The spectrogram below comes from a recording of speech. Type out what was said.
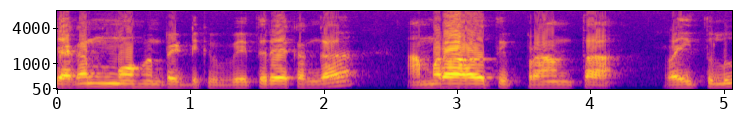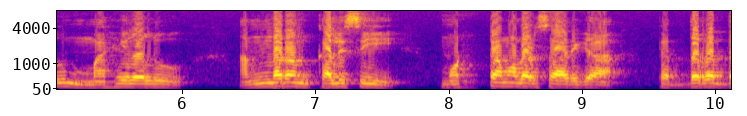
జగన్మోహన్ రెడ్డికి వ్యతిరేకంగా అమరావతి ప్రాంత రైతులు మహిళలు అందరం కలిసి మొట్టమొదటిసారిగా పెద్ద పెద్ద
